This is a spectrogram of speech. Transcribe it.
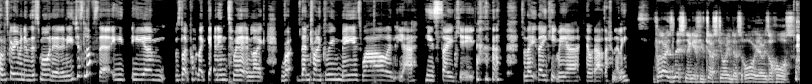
I was grooming him this morning, and he just loves it. He he um was like probably like getting into it, and like r- then trying to groom me as well. And yeah, he's so cute. so they they keep me uh, chilled out definitely. for those listening, if you've just joined us, Oreo is a horse.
